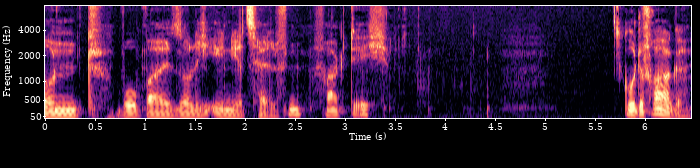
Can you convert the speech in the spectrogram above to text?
Und wobei soll ich Ihnen jetzt helfen? fragte ich. Gute Frage,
